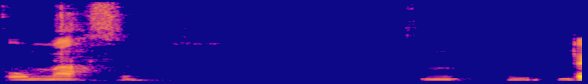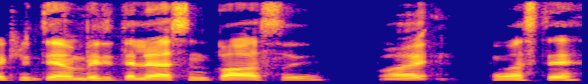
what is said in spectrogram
pour mars. là. Fait que l'UTMB, t'étais là la semaine passée. Ouais. Comment c'était?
